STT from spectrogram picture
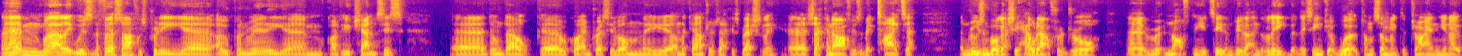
Um, well, it was the first half was pretty uh, open, really. Um, quite a few chances. Uh, Dundalk uh, were quite impressive on the on the counter attack, especially. Uh, second half, it was a bit tighter, and Rosenborg actually held out for a draw. Uh, not often you'd see them do that in the league, but they seem to have worked on something to try and you know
